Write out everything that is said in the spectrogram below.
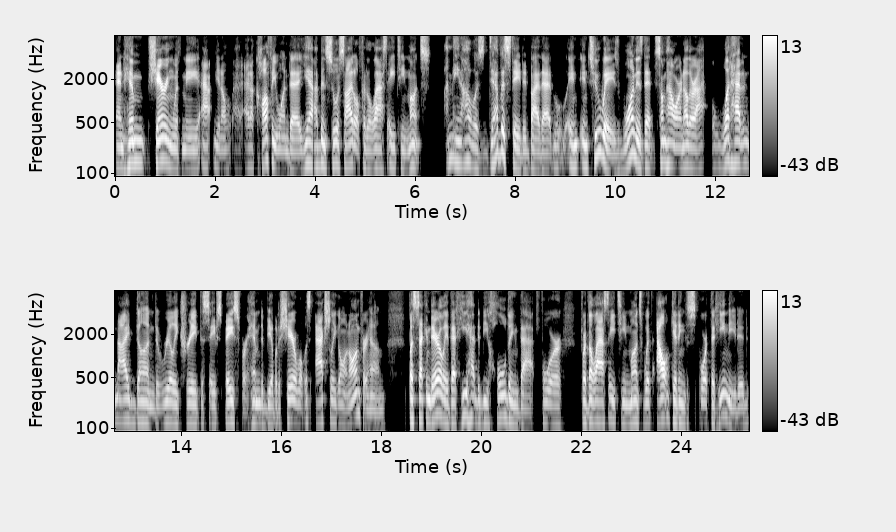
And him sharing with me at, you know, at a coffee one day, yeah, I've been suicidal for the last 18 months. I mean, I was devastated by that in in two ways. One is that somehow or another, I, what hadn't I done to really create the safe space for him to be able to share what was actually going on for him? But secondarily, that he had to be holding that for for the last 18 months without getting the support that he needed.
